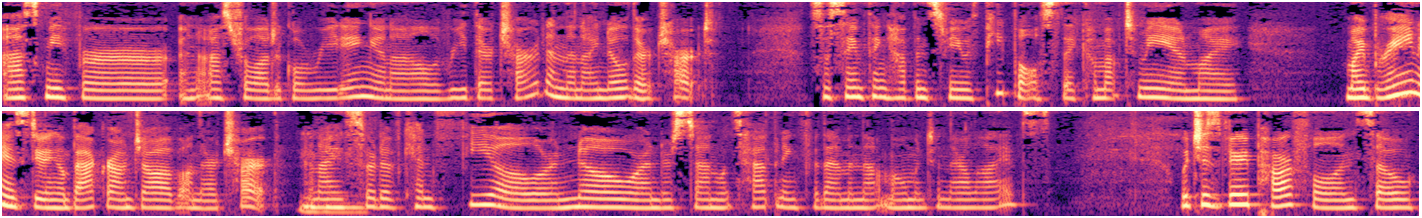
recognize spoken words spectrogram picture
ask me for an astrological reading and I'll read their chart and then I know their chart. So the same thing happens to me with people. So they come up to me and my my brain is doing a background job on their chart and I sort of can feel or know or understand what's happening for them in that moment in their lives which is very powerful. And so,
